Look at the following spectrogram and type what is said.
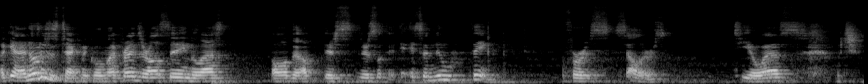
Again, I know this is technical. My friends are all saying the last, all the, there's, there's, it's a new thing for sellers. TOS, which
